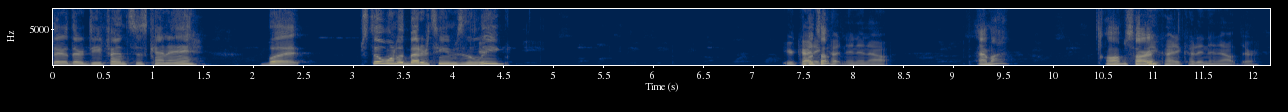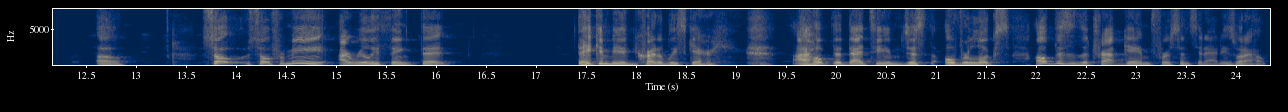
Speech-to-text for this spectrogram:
their their defense is kind of eh, but still one of the better teams in the league. You're kind of cutting in and out. Am I? Oh, I'm sorry. you kind of cut in and out there. Oh, so so for me, I really think that they can be incredibly scary. I hope that that team just overlooks. I hope this is a trap game for Cincinnati. Is what I hope.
